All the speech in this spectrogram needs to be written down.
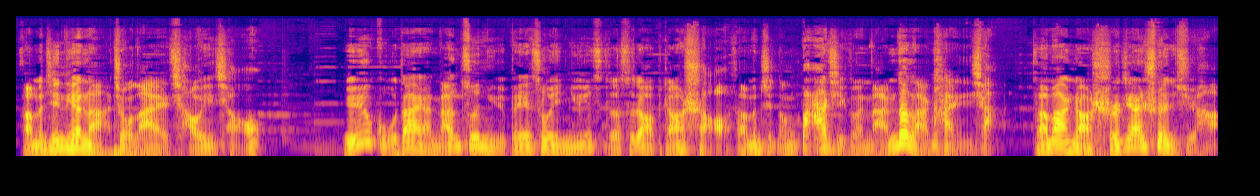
咱们今天呢就来瞧一瞧。由于古代啊男尊女卑，所以女子的资料比较少，咱们只能扒几个男的来看一下。咱们按照时间顺序哈。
